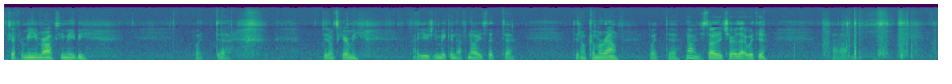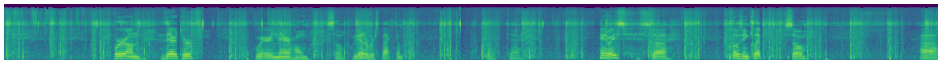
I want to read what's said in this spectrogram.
except for me and Roxy maybe. But uh, they don't scare me. I usually make enough noise that uh, they don't come around. But uh, no, I just thought I'd share that with you. Um, we're on their turf. We're in their home, so we got to respect them. But uh, anyways, it's a uh, closing clip. So uh,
